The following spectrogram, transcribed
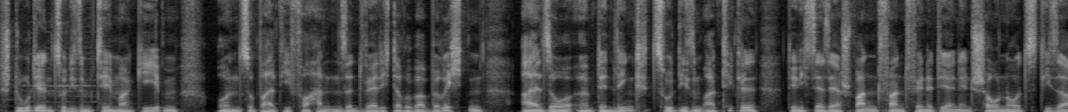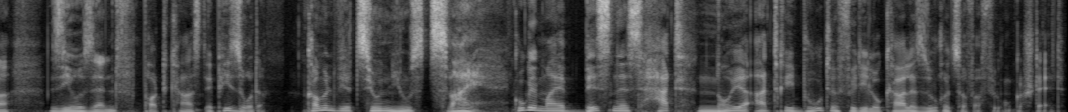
Studien zu diesem Thema geben. Und sobald die vorhanden sind, werde ich darüber berichten. Also äh, den Link zu diesem Artikel, den ich sehr, sehr spannend fand, findet ihr in den Show Notes dieser SEO Senf Podcast Episode. Kommen wir zu News 2. Google My Business hat neue Attribute für die lokale Suche zur Verfügung gestellt.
